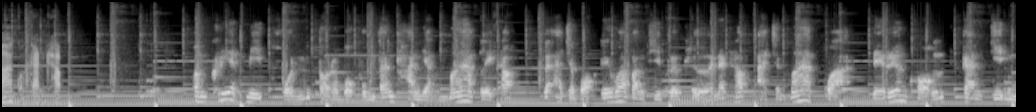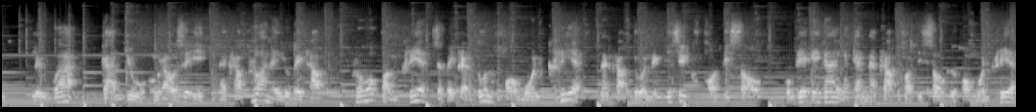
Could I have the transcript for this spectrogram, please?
มากกว่ากันครับ ความเครียดมีผลต่อระบบภูมิต้านทานอย่างมากเลยครับ และอาจจะบอกได้ว่าบางทีเผลอๆนะครับ อาจจะมากกว่าในเรื่องของการกิน หรือว่าการอยู่ของเราซะอีกนะครับ เพราะอะไรรู้ไหมครับ เพราะว่าความเครียดจะไปกระตุ้นฮอร์โมนเครียดนะครับ ตัวหนึ่งที่ชื่อคอร์ติซอลผมเรียกง่ายๆแล้วกันนะครับคอร์ติซอลคือฮอร์โมนเครียด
